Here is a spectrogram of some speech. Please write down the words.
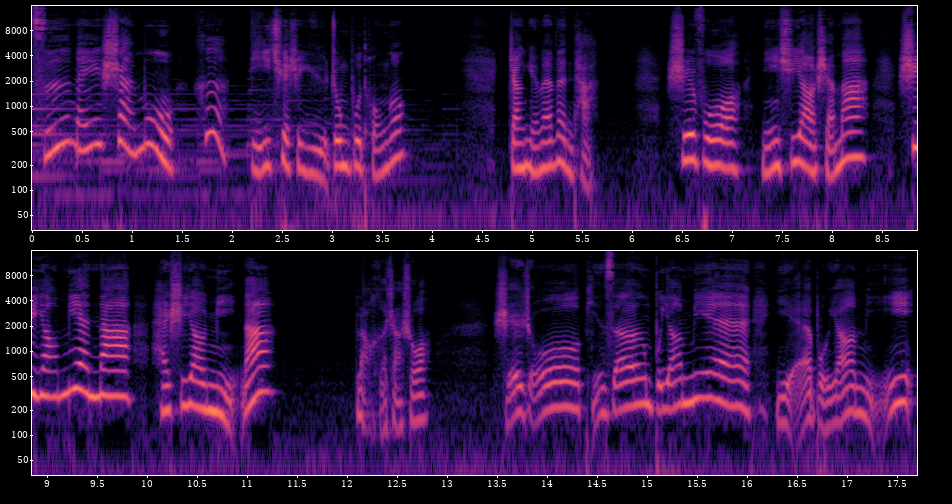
慈眉善目，呵，的确是与众不同哦。张员外问他：“师傅，您需要什么？是要面呢，还是要米呢？”老和尚说：“施主，贫僧不要面，也不要米，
